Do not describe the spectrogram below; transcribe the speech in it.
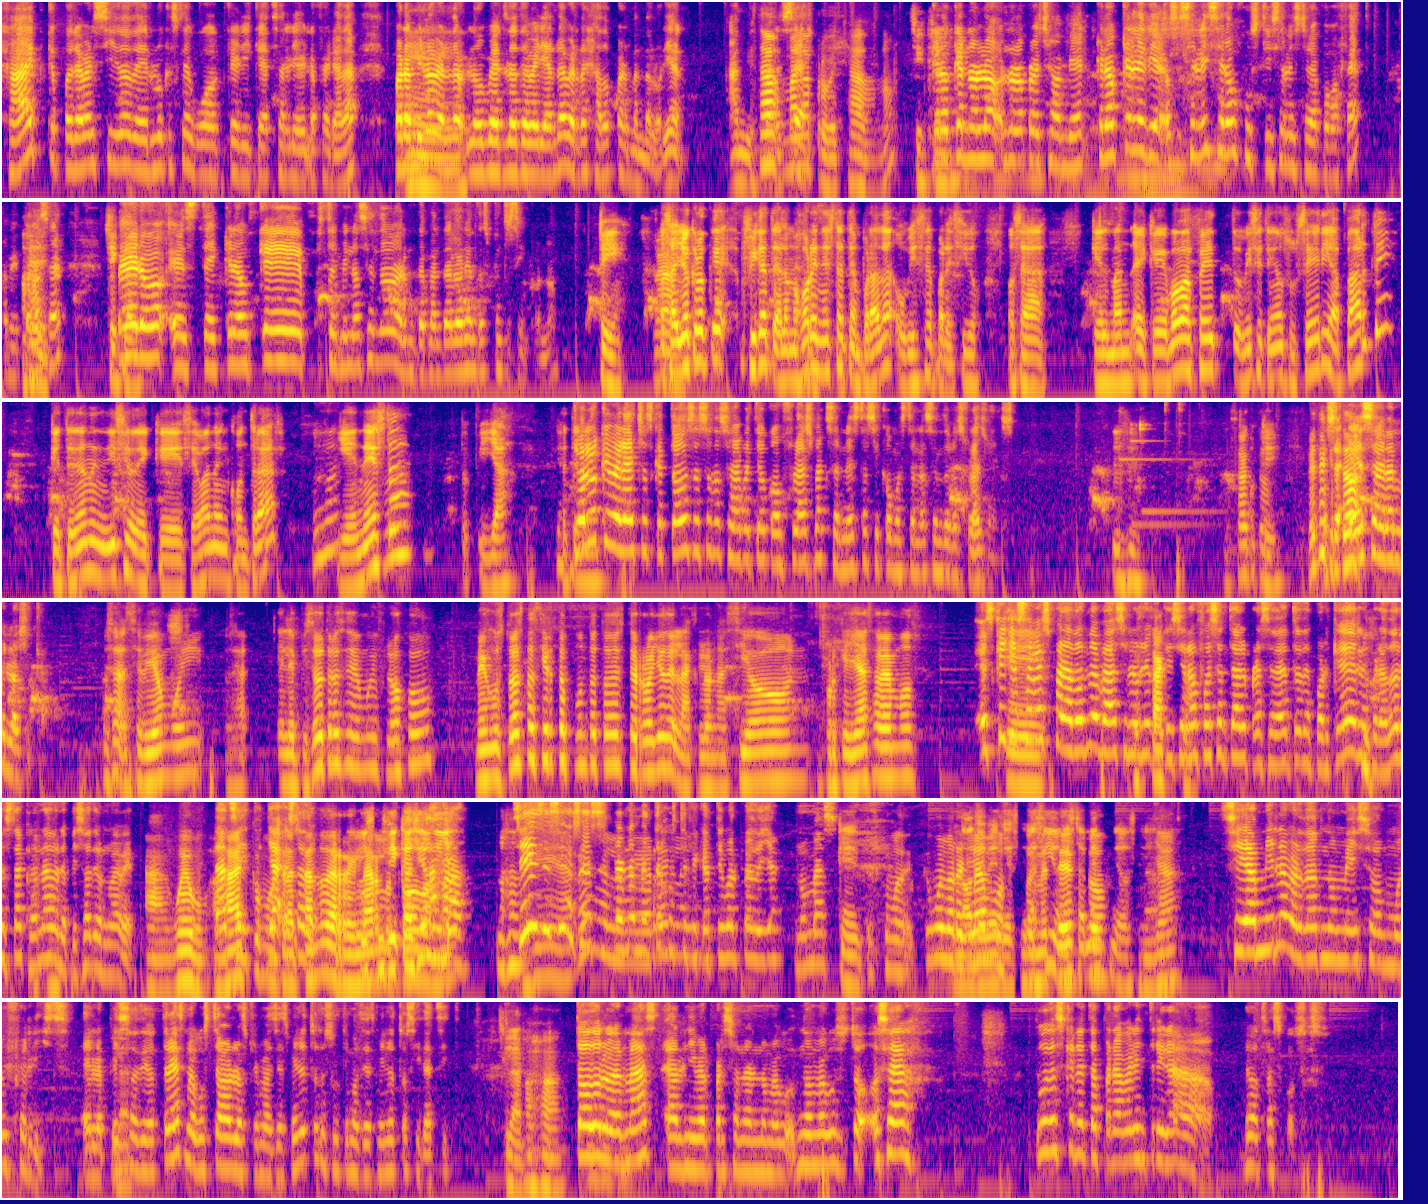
hype que podría haber sido de Luke Skywalker y que salió y la fregada, para mí lo, haber- lo, lo deberían de haber dejado para el Mandalorian. A mi Está parecer. mal aprovechado, ¿no? Sí, Creo que no lo, no lo aprovechaban bien. Creo que le dieron, o sea, sí le hicieron justicia a la historia de Boba Fett, a mi parecer. Sí, claro. Pero este creo que pues, terminó siendo el de Mandalorian 2.5, ¿no? Sí. O sea, yo creo que, fíjate, a lo mejor en esta temporada hubiese aparecido. O sea, que el man- eh, que Boba Fett hubiese tenido su serie aparte, que te dan un indicio de que se van a encontrar, y en esta, y ya. ya Yo lo que hubiera hecho es que todos esos nos hubieran metido con flashbacks en esta, así como están haciendo los flashbacks. Exacto. O sea, esa era mi lógica. O sea, se vio muy. O sea, el episodio 3 se vio muy flojo. Me gustó hasta cierto punto todo este rollo de la clonación. Porque ya sabemos. Es que ya sabes para dónde vas y lo único exacto. que hicieron fue sentar el precedente de por qué el emperador está clonado en el episodio 9. A huevo. Ajá, es como ya, tratando de arreglarlo todo. Justificación. Ajá. Ajá. Sí, sí, sí, o sea, es plenamente justificativo el pedo ya, no más. Es como de, ¿cómo lo arreglamos? pues mete esto. ya. Sí, a mí la verdad no me hizo muy feliz. El episodio 3 me gustaron los primeros 10 minutos, los últimos 10 minutos y that's it. Claro. Ajá. Todo lo demás, al nivel personal, no me, no me gustó. O sea, dudas que neta, para ver intriga de otras cosas.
